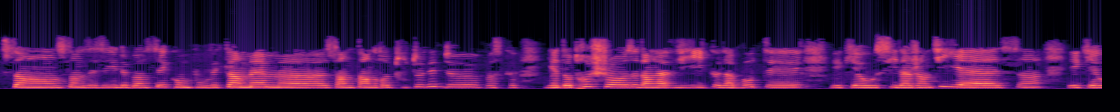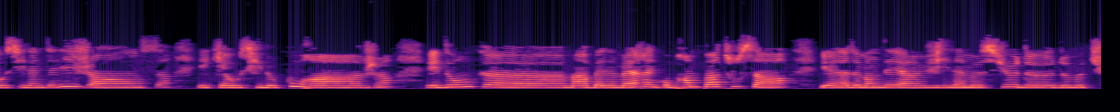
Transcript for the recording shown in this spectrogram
sans, sans essayer de penser qu'on pouvait quand même euh, s'entendre toutes les deux, parce qu'il y a d'autres choses dans la vie que la beauté, et qu'il y a aussi la gentillesse, et qu'il y a aussi l'intelligence, et qu'il y a aussi le courage. Et donc, euh, ma belle-mère, elle ne comprend pas tout ça, et elle a demandé à un vilain monsieur de, de me tuer,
